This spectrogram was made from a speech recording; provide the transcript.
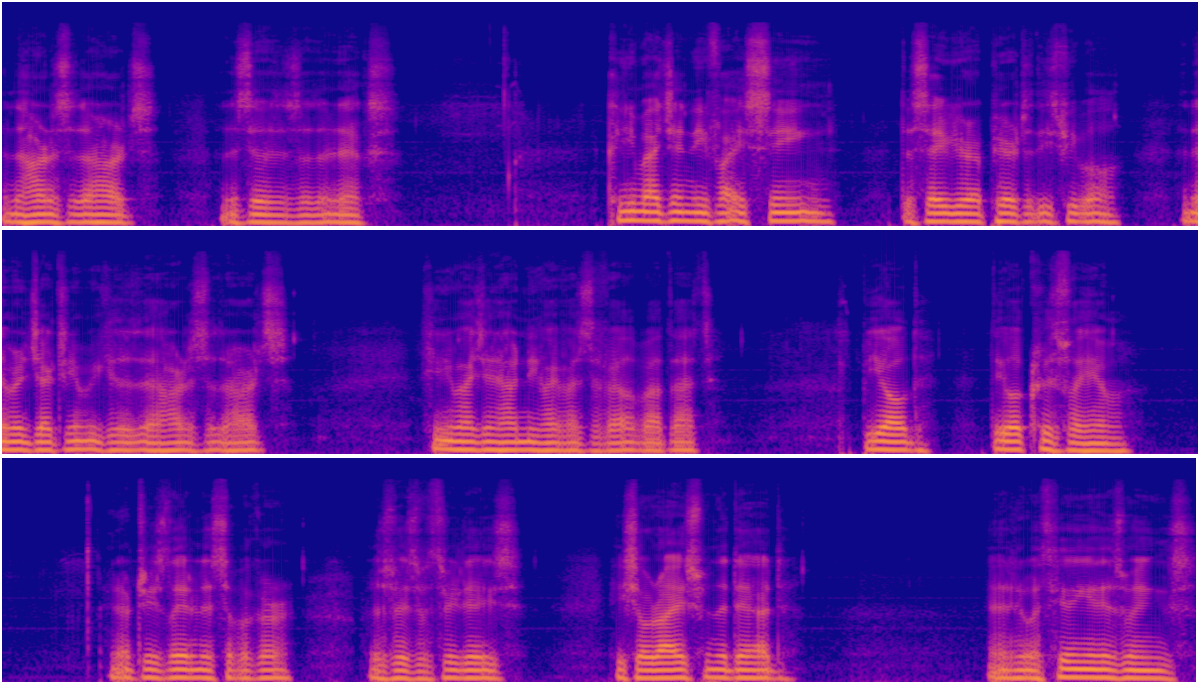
and the hardness of their hearts and the stiffness of their necks. Can you imagine Nephi seeing the Savior appear to these people and them rejecting him because of the hardness of their hearts? Can you imagine how Nephi must have felt about that? Behold, they will crucify him. And after he is laid in his sepulchre for the space of three days, he shall rise from the dead, and with healing in his wings,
